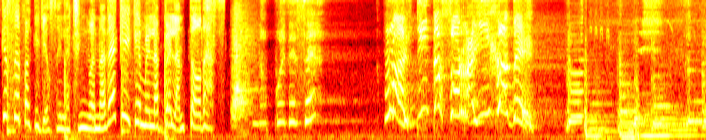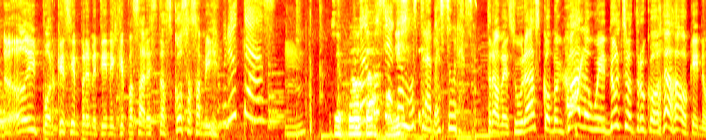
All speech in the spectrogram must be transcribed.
Que sepa que yo soy la chingona de aquí y que me la pelan todas. no puede ser. ¡Maldita zorra, hija de! Ay, ¿por qué siempre me tienen que pasar estas cosas a mí? Brutas. Pedo está Vamos y hagamos travesuras. ¿Travesuras? Como en Halloween, dulce o truco. ok, no.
